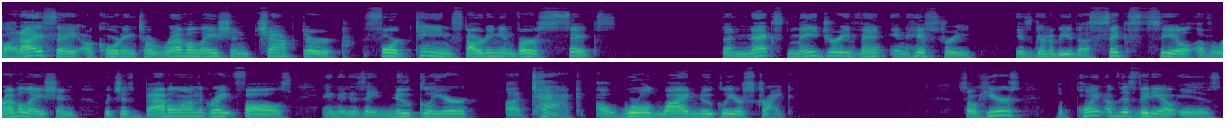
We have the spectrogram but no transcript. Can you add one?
But I say, according to Revelation chapter 14, starting in verse 6, the next major event in history is going to be the sixth seal of Revelation, which is Babylon the Great Falls, and it is a nuclear attack, a worldwide nuclear strike. So here's the point of this video is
